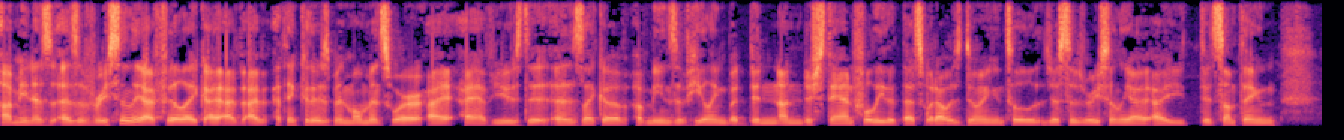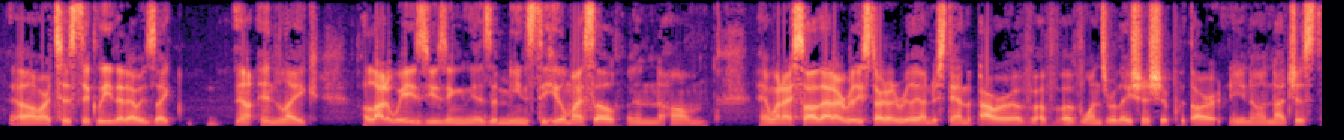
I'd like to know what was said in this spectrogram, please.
I mean, as as of recently, I feel like I I've, I've, I think there's been moments where I I have used it as like a, a means of healing, but didn't understand fully that that's what I was doing until just as recently I, I did something um, artistically that I was like uh, in like a lot of ways using as a means to heal myself and um and when I saw that I really started to really understand the power of, of, of one's relationship with art you know not just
